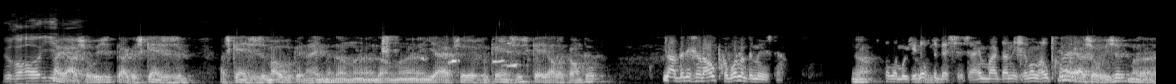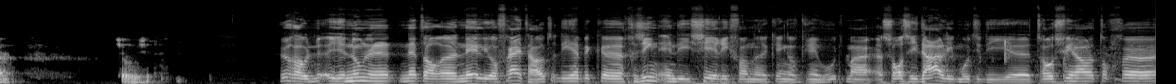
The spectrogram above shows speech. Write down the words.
Hugo, oh, je, Nou ja, zo is het. Kijk, als Kansas hem, als Kansas hem over kan nemen, dan, eh, dan eh, jij hebt zijn rug van Kansas, kun je alle kanten op. Nou, er is een hoop gewonnen tenminste. Ja. En dan moet je nog de beste zijn, maar dan is er wel een hoop Nou gewonnen. ja, zo is het, maar eh, zo is het. Hugo, je noemde net- al eh, Nelio Vrijthout. Die heb ik eh, gezien in die serie van eh, King of Greenwood. Maar zoals hij daar liep, moet hij die eh, troostfinale toch eh,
